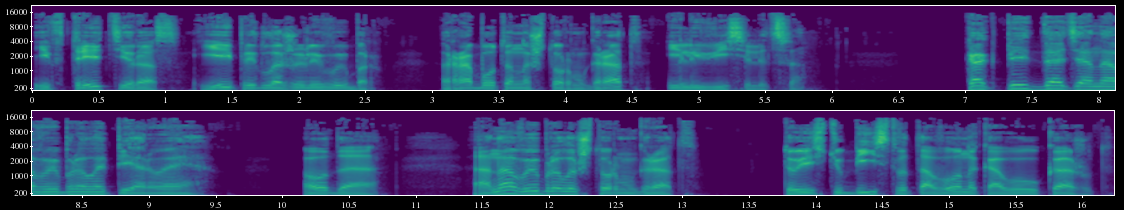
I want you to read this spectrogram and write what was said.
и в третий раз ей предложили выбор — работа на Штормград или виселица. Как пить дать она выбрала первое. О да, она выбрала Штормград, то есть убийство того, на кого укажут.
